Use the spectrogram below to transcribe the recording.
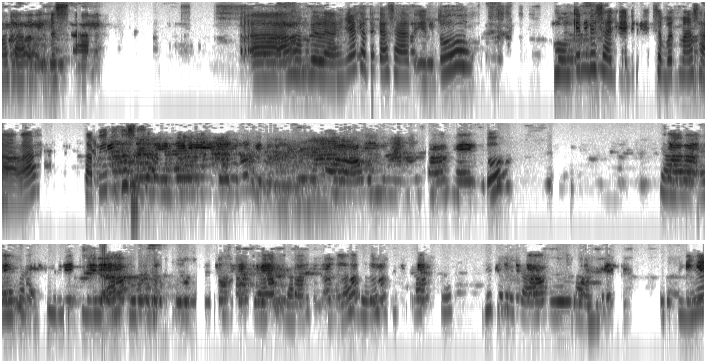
masalah besar uh, alhamdulillahnya ketika saat itu mungkin bisa jadi disebut masalah tapi itu tuh sudah gitu. Kalau aku punya masalah kayak gitu cara eh ciri-ciri aku adalah jadi ketika aku buktinya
